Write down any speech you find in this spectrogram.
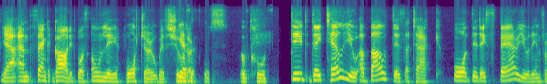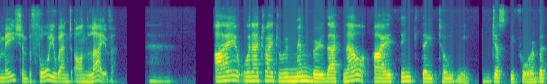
Yeah, and thank God it was only water with sugar. Yes, of course. Of course. Did they tell you about this attack or did they spare you the information before you went on live? Uh, I, when I try to remember that now, I think they told me just before, but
